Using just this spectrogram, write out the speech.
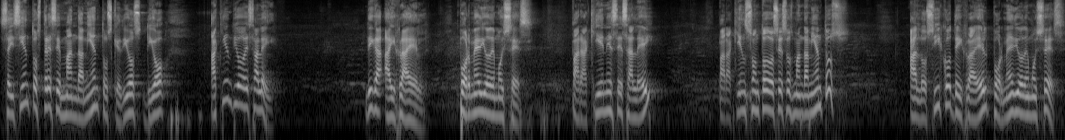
613 mandamientos que Dios dio. ¿A quién dio esa ley? Diga a Israel por medio de Moisés. ¿Para quién es esa ley? ¿Para quién son todos esos mandamientos? A los hijos de Israel por medio de Moisés.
